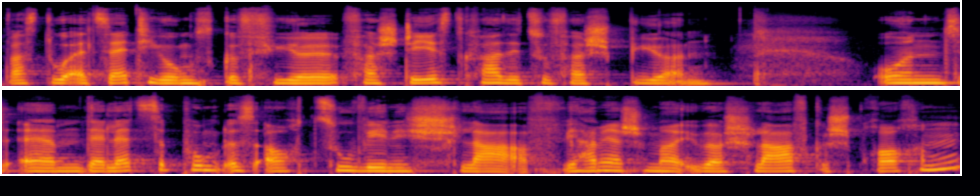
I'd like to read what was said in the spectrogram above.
was du als Sättigungsgefühl verstehst, quasi zu verspüren. Und ähm, der letzte Punkt ist auch zu wenig Schlaf. Wir haben ja schon mal über Schlaf gesprochen.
